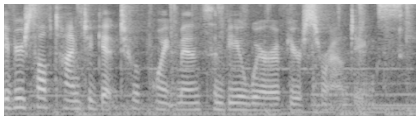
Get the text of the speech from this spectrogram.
Give yourself time to get to appointments and be aware of your surroundings.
